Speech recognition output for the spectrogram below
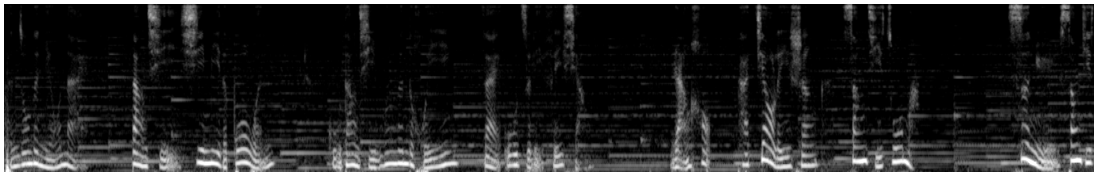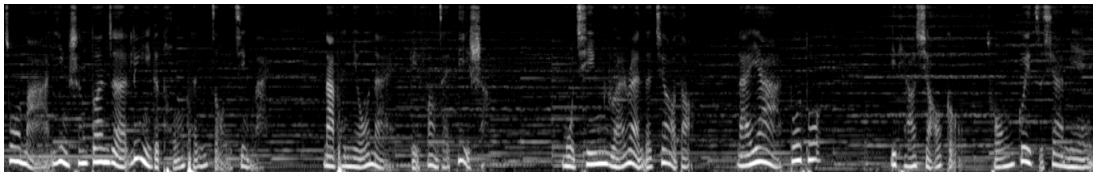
盆中的牛奶荡起细密的波纹，鼓荡起温温的回音，在屋子里飞翔。然后他叫了一声。桑吉卓玛，四女桑吉卓玛应声端着另一个铜盆走了进来，那盆牛奶给放在地上。母亲软软的叫道：“来呀，多多！”一条小狗从柜子下面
